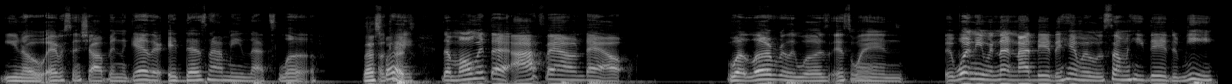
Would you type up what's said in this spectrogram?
you know, ever since y'all been together, it does not mean that's love. That's Okay. facts. The moment that I found out what love really was is when it wasn't even nothing I did to him. It was something he did to me.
